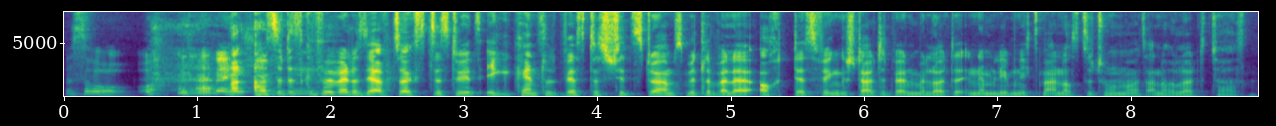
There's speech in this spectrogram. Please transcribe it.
So. Ha- Hast du das hm. Gefühl, weil du sehr oft sagst, dass du jetzt eh gecancelt wirst, dass Shitstorms mittlerweile auch deswegen gestaltet werden, weil Leute in ihrem Leben nichts mehr anderes zu tun haben, als andere Leute zu hassen?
